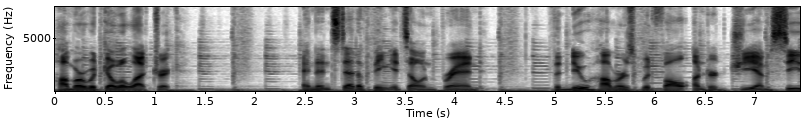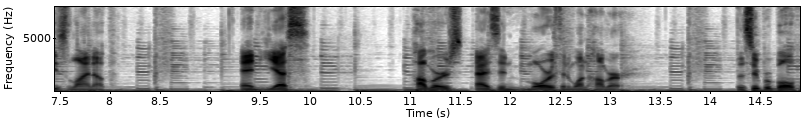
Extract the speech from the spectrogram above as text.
Hummer would go electric. And instead of being its own brand, the new Hummers would fall under GMC's lineup. And yes, Hummers as in more than one Hummer. The Super Bowl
